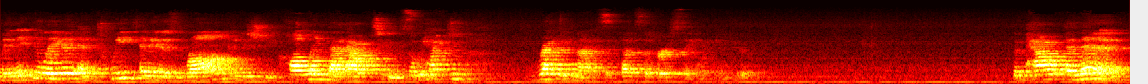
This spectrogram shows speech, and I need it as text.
manipulated and tweaked and it is wrong, and we should be calling that out too. So we have to recognize it. That's the first thing we can do. The power, and then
